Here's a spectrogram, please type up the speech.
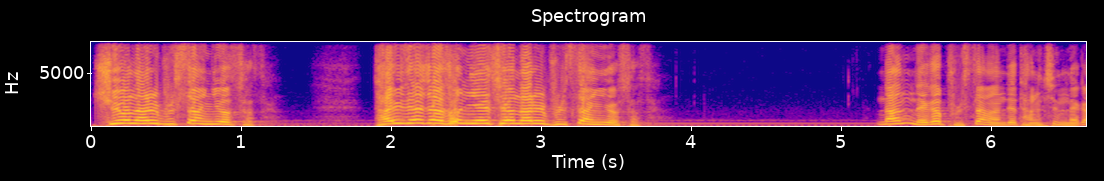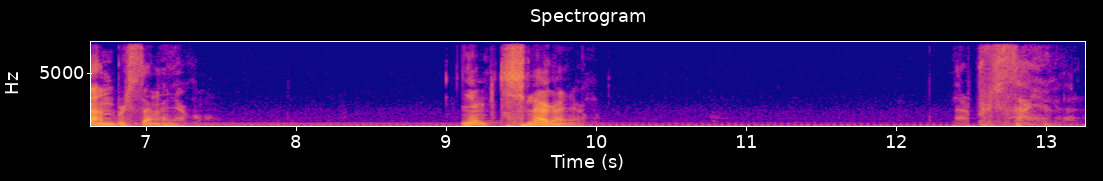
주여 나를 불쌍히 여소서. 다윗의 자손 예수여 나를 불쌍히 여소서. 난 내가 불쌍한데 당신 내가 안 불쌍하냐고. 그냥 지나가냐고. 날 불쌍히 여겨달라.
